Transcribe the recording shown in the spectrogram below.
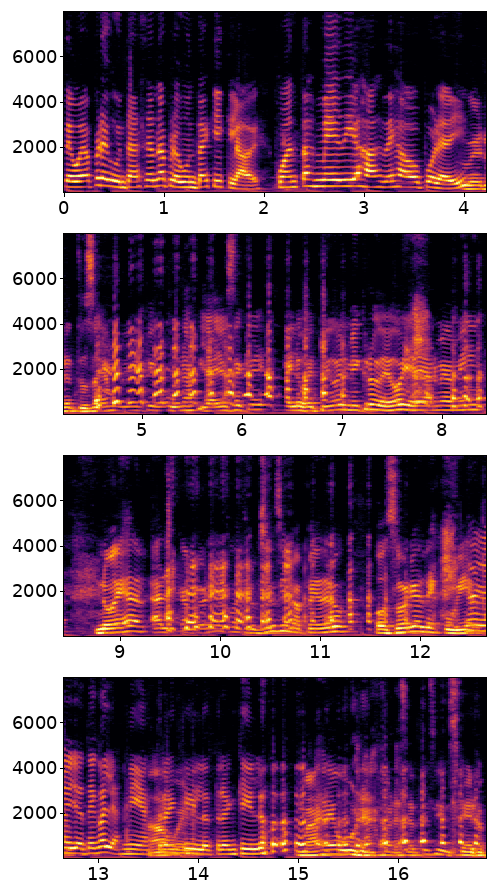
te voy a preguntar, hacer una pregunta aquí clave. ¿Cuántas medias has dejado por ahí? Bueno, tú sabes muy bien que una, ya yo sé que el objetivo del micro de hoy es darme a mí, no es a, a los campeones de construcción, sino a Pedro Osorio al No, descubierto. no, yo tengo las mías, Ah, tranquilo, bueno. tranquilo. Más de una, para serte sincero.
